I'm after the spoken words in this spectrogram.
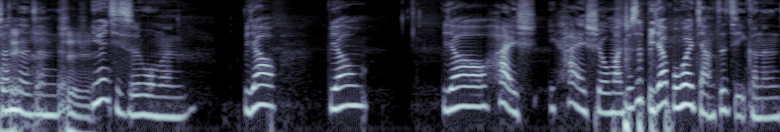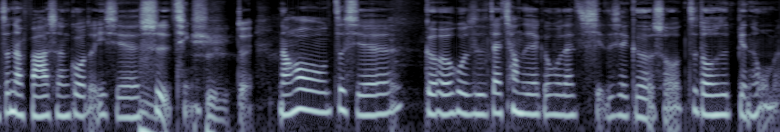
真的真的，是因为其实我们比较比较。比较害羞害羞嘛，就是比较不会讲自己可能真的发生过的一些事情，嗯、是对。然后这些歌或者是在唱这些歌或者在写这些歌的时候，这都是变成我们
